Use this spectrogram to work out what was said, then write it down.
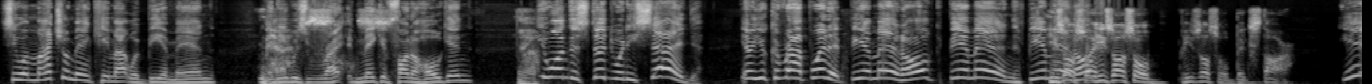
see when Macho Man came out with "Be a Man" and he was right, making fun of Hogan. Yeah. You understood what he said. You know, you could rap with it. Be a man, Hulk. Be a man. Be a He's man. also Hulk. he's also he's also a big star. Yeah,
